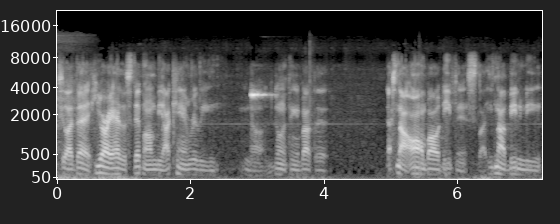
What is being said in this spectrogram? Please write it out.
See, like that, he already has a step on me. I can't really, you know, do anything about that. That's not on ball defense. Like he's not beating me,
